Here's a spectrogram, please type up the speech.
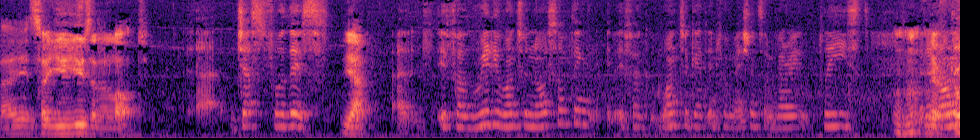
Uh, so you use it a lot. Uh, just for this. Yeah. Uh, if I really want to know something, if I want to get information, I'm very pleased. hmm But Yeah, I don't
